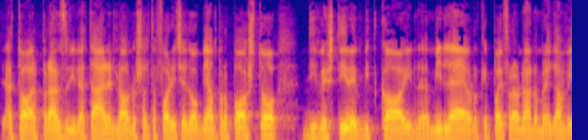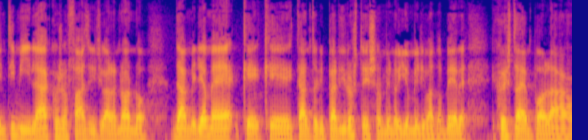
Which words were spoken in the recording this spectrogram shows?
eh, to, al pranzo di Natale il nonno salta fuori e dice no, mi hanno proposto di investire in bitcoin 1000 euro che poi fra un anno me ne danno 20.000, cosa fai? Dici guarda nonno dammeli a me che, che tanto li perdi lo stesso, almeno io me li vado a bere. E questa è un po' la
